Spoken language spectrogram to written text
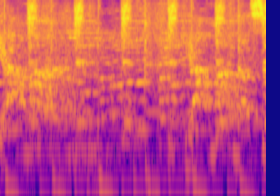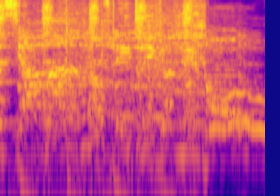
ja Mann, ja Mann, das ist Ja Mann auf niedrigem Niveau.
